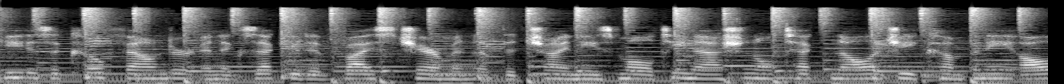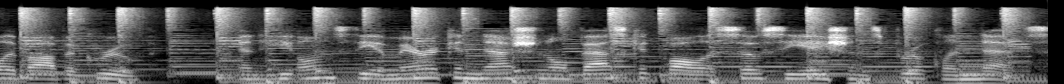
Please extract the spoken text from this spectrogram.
He is a co-founder and executive vice chairman of the Chinese multinational technology company Alibaba Group, and he owns the American National Basketball Association's Brooklyn Nets,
